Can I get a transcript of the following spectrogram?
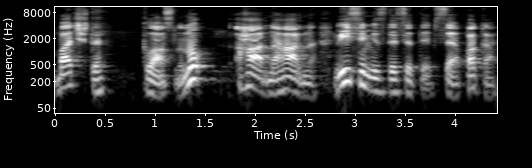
Бачите? Класно. Ну, гарна, гарна. 8 із 10. Все, пока.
